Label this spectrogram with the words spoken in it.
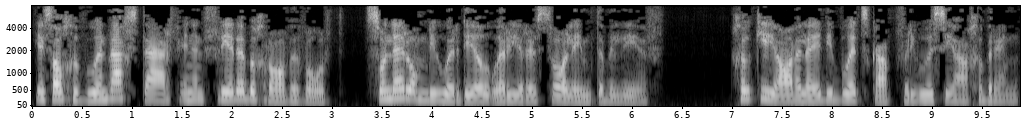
Jy sal gewoonweg sterf en in vrede begraven word, zonder om die oordeel oor Jerusalem te beleef. Gilkie ja, die boodschap voor Josia gebring.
